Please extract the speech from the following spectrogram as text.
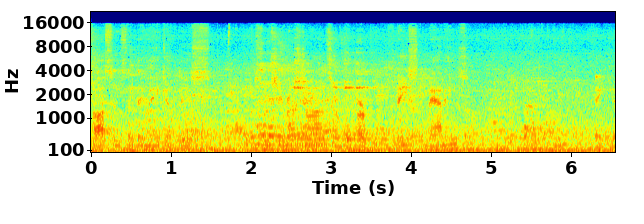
sauces that they make at these sushi restaurants are, are based mayonnaise. Thank you.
